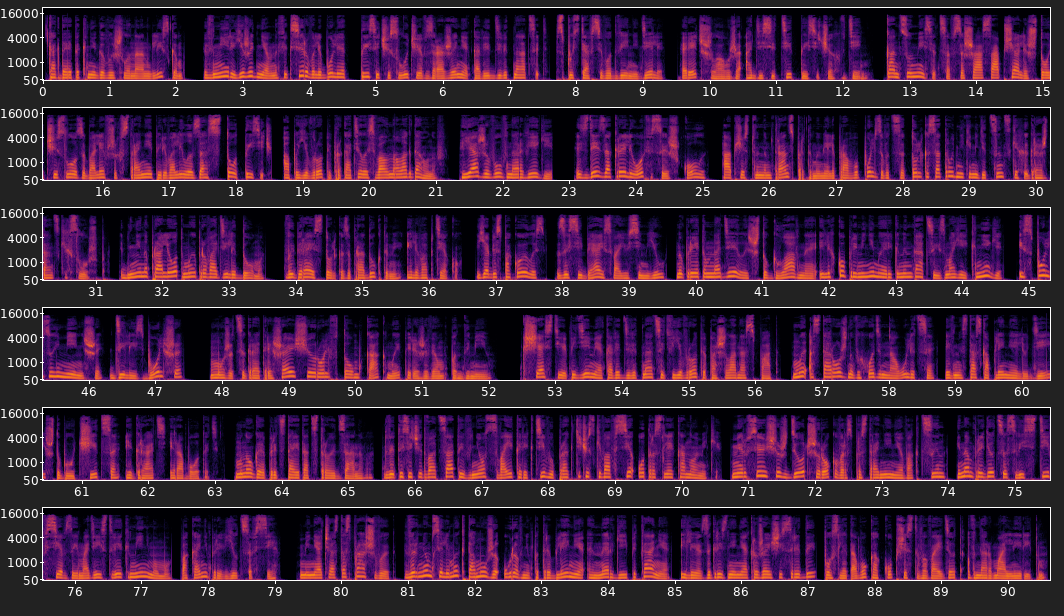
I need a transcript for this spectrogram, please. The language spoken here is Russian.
Когда эта книга вышла на английском, в мире ежедневно фиксировали более тысячи случаев заражения COVID-19. Спустя всего две недели речь шла уже о 10 тысячах в день. К концу месяца в США сообщали, что число заболевших в стране перевалило за 100 тысяч, а по Европе прокатилась волна локдаунов. Я живу в Норвегии. Здесь закрыли офисы и школы, а общественным транспортом имели право пользоваться только сотрудники медицинских и гражданских служб. Дни напролет мы проводили дома, выбираясь только за продуктами или в аптеку. Я беспокоилась за себя и свою семью, но при этом надеялась, что главная и легко применимая рекомендация из моей книги «Используй меньше, делись больше» может сыграть решающую роль в том, как мы переживем пандемию. К счастью, эпидемия COVID-19 в Европе пошла на спад. Мы осторожно выходим на улицы и в места скопления людей, чтобы учиться, играть и работать. Многое предстоит отстроить заново. 2020 внес свои коррективы практически во все отрасли экономики. Мир все еще ждет широкого распространения вакцин, и нам придется свести все взаимодействия к минимуму, пока не привьются все. Меня часто спрашивают, вернемся ли мы к тому же уровню потребления энергии и питания или загрязнения окружающей среды после того, как общество войдет в нормальный ритм.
